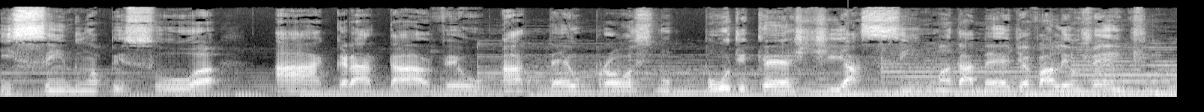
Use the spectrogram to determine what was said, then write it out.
e sendo uma pessoa agradável. Até o próximo podcast acima da média. Valeu, gente!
